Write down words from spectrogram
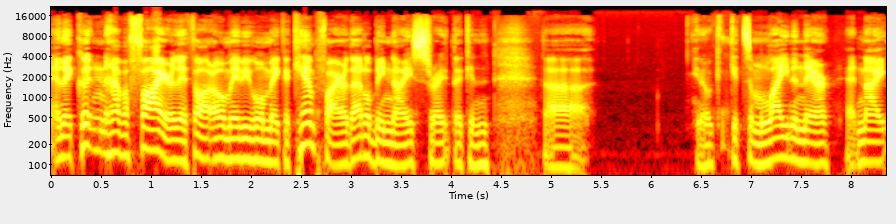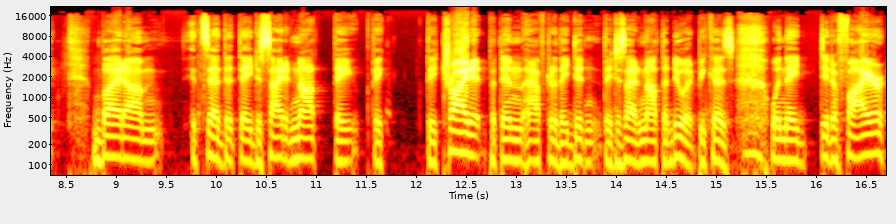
And they couldn't have a fire. They thought, oh, maybe we'll make a campfire. That'll be nice, right? They can, uh, you know, get some light in there at night. But um, it said that they decided not. They they they tried it, but then after they didn't, they decided not to do it because when they did a fire,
